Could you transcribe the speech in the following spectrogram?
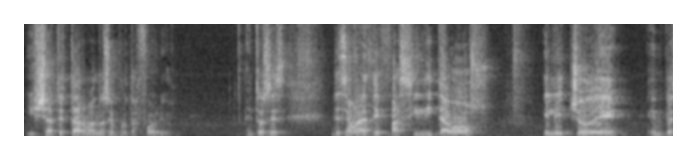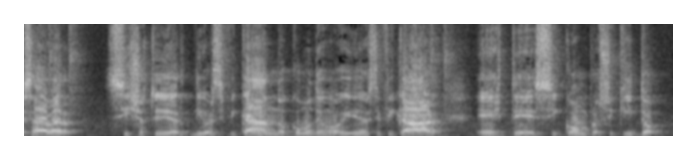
Y ya te está armando ese portafolio. Entonces, de esa manera te facilita a vos el hecho de empezar a ver si yo estoy diversificando, cómo tengo que diversificar, este, si compro, si quito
